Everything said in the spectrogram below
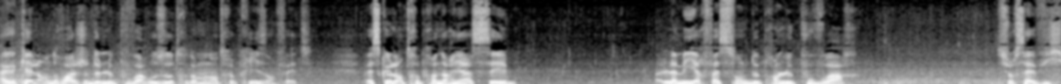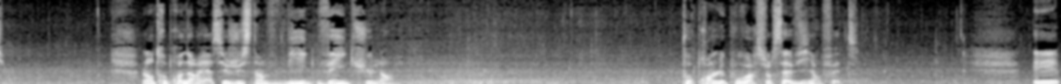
À quel endroit je donne le pouvoir aux autres dans mon entreprise en fait? Parce que l'entrepreneuriat, c'est la meilleure façon de prendre le pouvoir sur sa vie. L'entrepreneuriat, c'est juste un véhicule pour prendre le pouvoir sur sa vie en fait. Et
